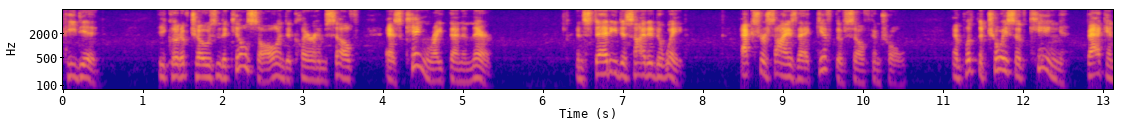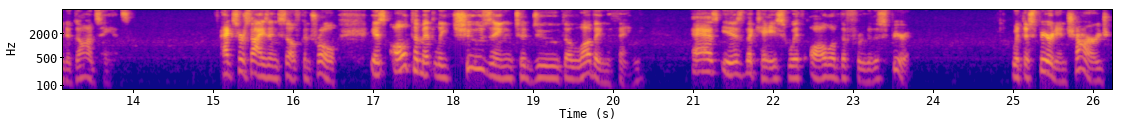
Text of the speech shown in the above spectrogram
he did. He could have chosen to kill Saul and declare himself as king right then and there. Instead, he decided to wait exercise that gift of self control and put the choice of king back into God's hands. Exercising self control is ultimately choosing to do the loving thing, as is the case with all of the fruit of the Spirit. With the Spirit in charge,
